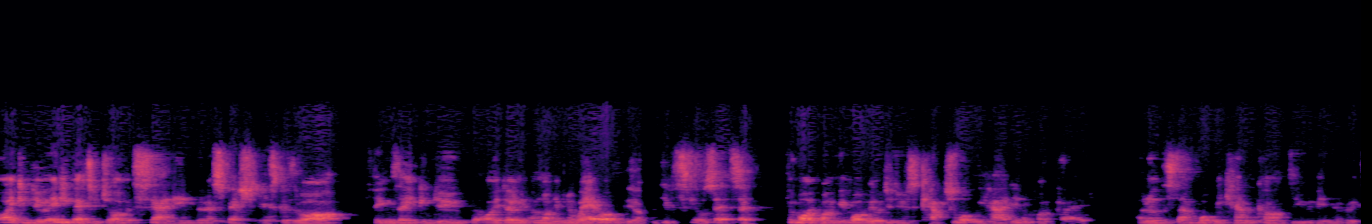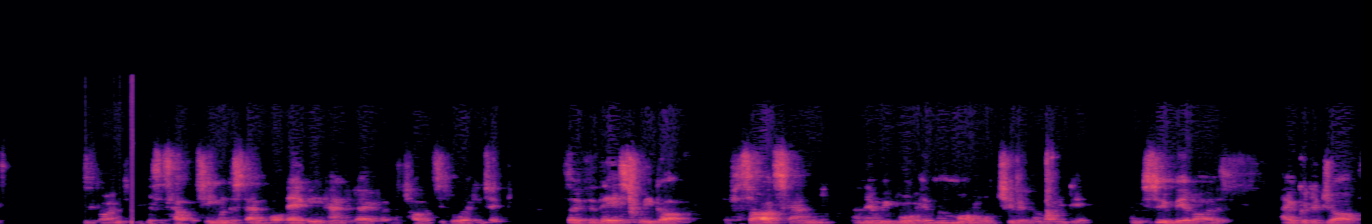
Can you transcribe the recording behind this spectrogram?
I can do any better job at scanning than a specialist because there are things they can do that I don't, I'm not even aware of. Yeah. Different skill sets. So from my point of view, what we ought to do is capture what we had in a point cloud and understand what we can and can't do within the route environment. This has helped the team understand what they're being handed over and the tolerances we're working to. So for this, we got the facade scanned, and then we brought in the model to it and aligned it, and we soon realised how good a job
